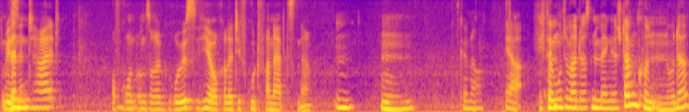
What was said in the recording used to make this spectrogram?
Wir Wenn- sind halt aufgrund unserer Größe hier auch relativ gut vernetzt. Ne? Genau. Ja. Ich vermute mal, du hast eine Menge Stammkunden, oder?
